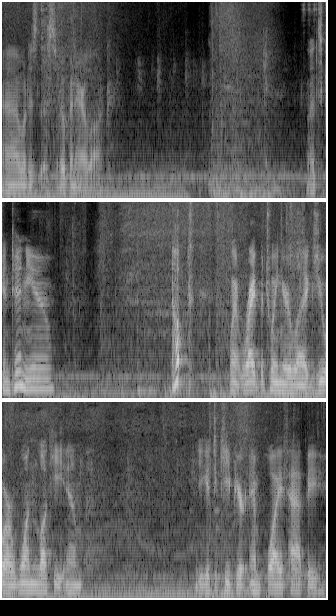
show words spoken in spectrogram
Uh, what is this? Open airlock. Let's continue. Oh! Went right between your legs. You are one lucky imp. You get to keep your imp wife happy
